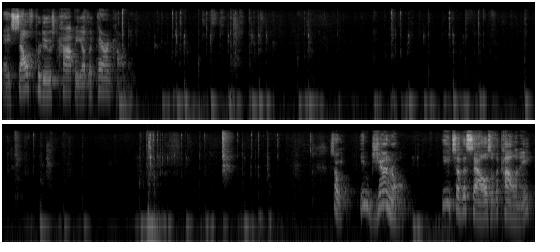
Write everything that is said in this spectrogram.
a self-produced copy of the parent colony. So in general, each of the cells of the colony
